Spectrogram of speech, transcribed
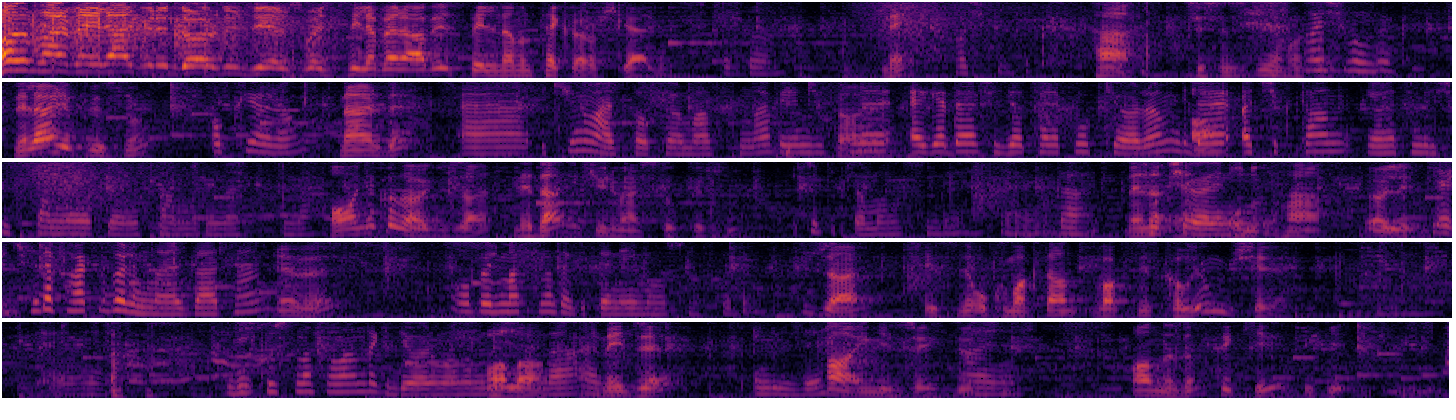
Hanımlar beyler günün dördüncü yarışmacısıyla beraberiz. Pelin Hanım tekrar hoş geldiniz. Buldum. Ne? Hoş bulduk. Ha sesinizi duyamadım. Hoş bulduk. Neler yapıyorsunuz? Okuyorum. Nerede? Ee, iki üniversite okuyorum aslında. Birincisini tane. Ege'de fizyoterapi okuyorum. Bir de açıktan yönetim bilişim sistemleri okuyorum İstanbul Üniversitesi'nde. Aa ne kadar güzel. Neden iki üniversite okuyorsun? İki diploma olsun diye. Yani daha Neden? çok şey Yani öğreneyim onu- diye. Ha öyle. Ya ikisi de farklı bölümler zaten. Evet. O bölüm hakkında da bir deneyim olsun istedim. Güzel. E sizin okumaktan vaktiniz kalıyor mu bir şeye? Yani dil kursuna falan da gidiyorum onun Valla. dışında. Evet. Nece? İngilizce. Ha İngilizceye gidiyorsunuz. Aynen. Anladım. Peki, peki,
